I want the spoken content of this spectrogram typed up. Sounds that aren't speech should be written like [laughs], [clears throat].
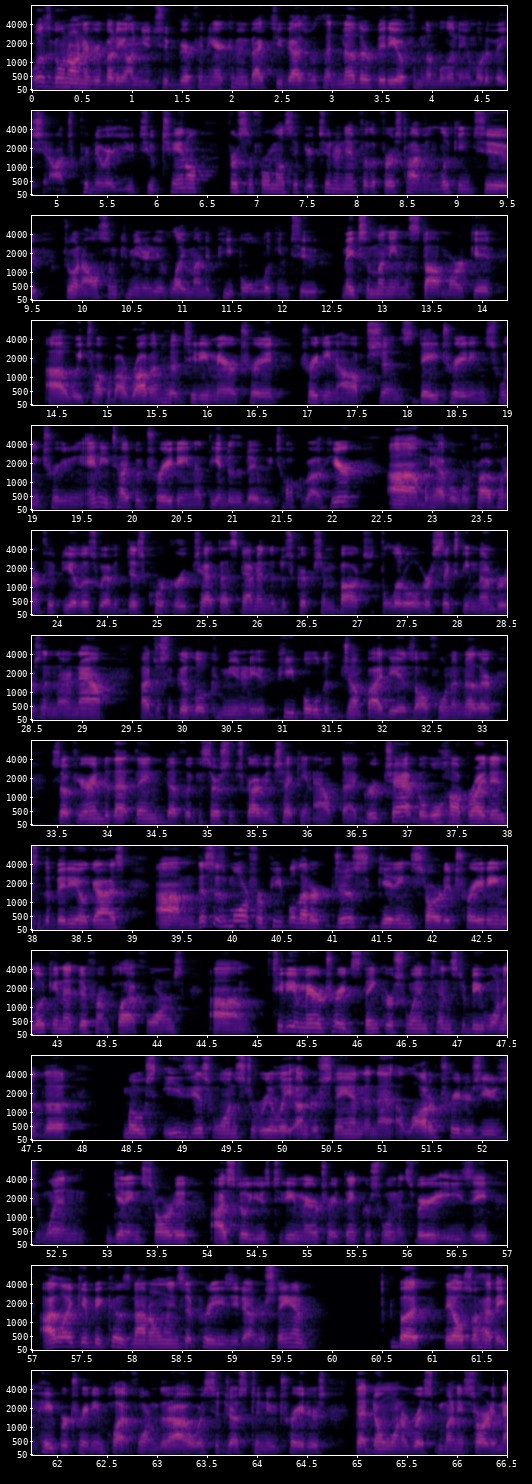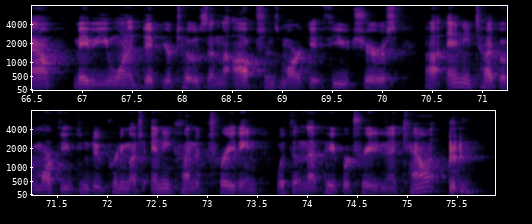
What's going on everybody on YouTube? Griffin here coming back to you guys with another video from the Millennial Motivation Entrepreneur YouTube channel. First and foremost, if you're tuning in for the first time and looking to join an awesome community of like-minded people looking to make some money in the stock market, uh, we talk about Robinhood, TD Ameritrade, trading options, day trading, swing trading, any type of trading at the end of the day we talk about here. Um, we have over 550 of us. We have a Discord group chat that's down in the description box with a little over 60 members in there now uh, just a good little community of people to jump ideas off one another. So if you're into that thing, definitely consider subscribing, checking out that group chat. But we'll hop right into the video, guys. Um, this is more for people that are just getting started trading, looking at different platforms. Um, TD Ameritrade's Thinkorswim tends to be one of the most easiest ones to really understand and that a lot of traders use when getting started. I still use TD Ameritrade Thinkorswim. It's very easy. I like it because not only is it pretty easy to understand, but they also have a paper trading platform that I always suggest to new traders that don't want to risk money starting out. Maybe you want to dip your toes in the options market, futures, uh, any type of market. You can do pretty much any kind of trading within that paper trading account. [clears throat]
